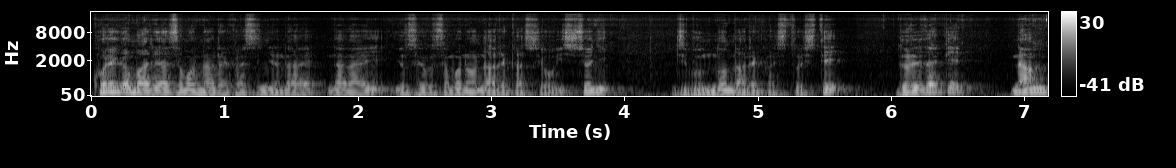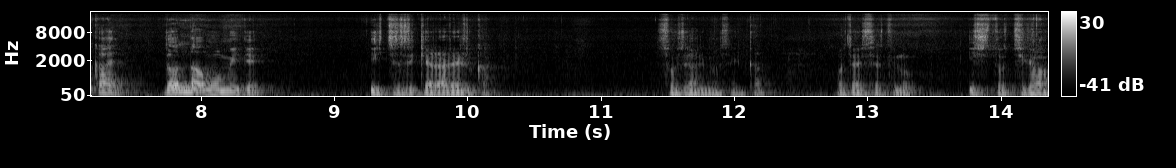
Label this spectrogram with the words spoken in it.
これがマリア様の慣れかしに習いヨセフ様の慣れかしを一緒に自分の慣れかしとしてどれだけ何回どんな重みで言い続けられるか。そうじゃありませんか？私たちの意思と違う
